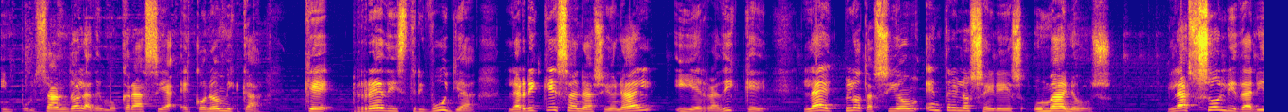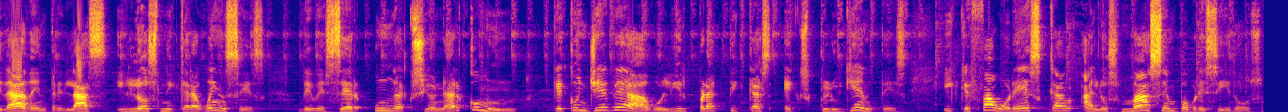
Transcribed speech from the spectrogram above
impulsando la democracia económica que redistribuya la riqueza nacional y erradique la explotación entre los seres humanos. La solidaridad entre las y los nicaragüenses debe ser un accionar común que conlleve a abolir prácticas excluyentes y que favorezcan a los más empobrecidos,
